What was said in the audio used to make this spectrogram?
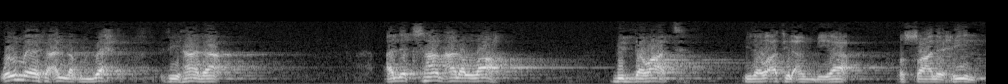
ومما يتعلق بالبحث في هذا الإقسام على الله بالذوات بذوات الأنبياء الصالحين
